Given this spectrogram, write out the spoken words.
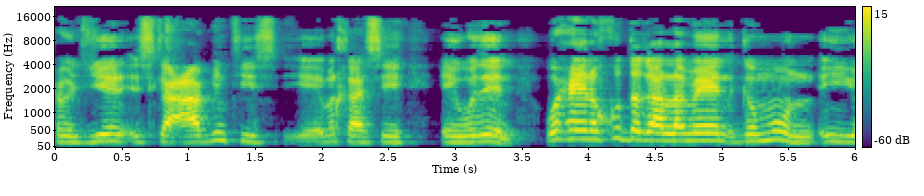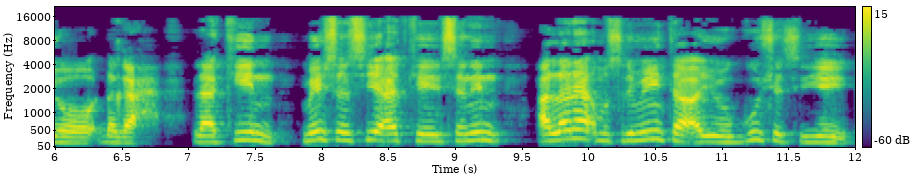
xoojiyeen iska caabintiis markaasi ay wadeen. Waxayna ku dagaalameen gamuun iyo dhagax. Laakiin maysan sii adkaysanin allana muslimiinta ayuu guusha siiyey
